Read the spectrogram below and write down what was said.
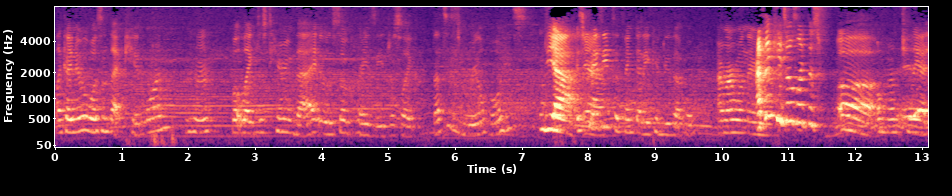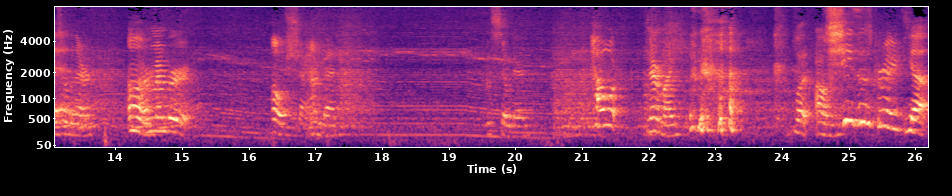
Like I knew it wasn't that kid one, Mhm. but like just hearing that, it was so crazy. Just like that's his real voice. Yeah, It's yeah. crazy to think that he can do that. Voice. I remember when they. I think he does like this. Uh, oh no, is over there. Um, I remember. Oh shit, I'm dead. I'm so dead. How? Never mind. but um. Jesus Christ. Yeah,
